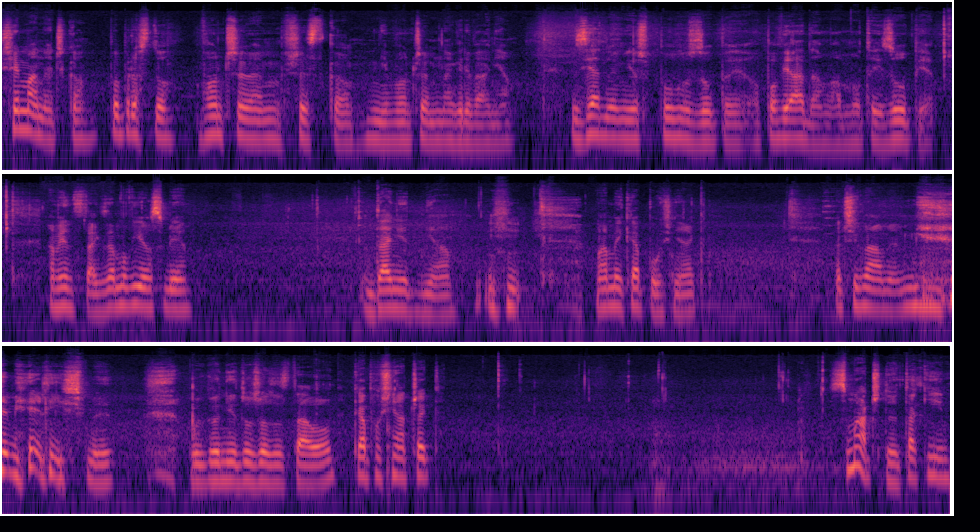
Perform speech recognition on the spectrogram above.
Siemaneczko, po prostu włączyłem wszystko, nie włączyłem nagrywania. Zjadłem już pół zupy, opowiadam Wam o tej zupie. A więc tak, zamówiłem sobie danie dnia. mamy kapuśniak. Znaczy mamy, mieliśmy, bo go niedużo zostało. Kapuśniaczek smaczny, taki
